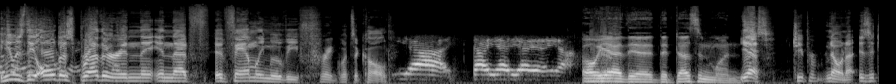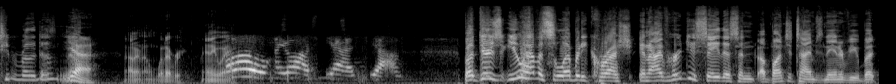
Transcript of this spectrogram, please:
he was the okay, oldest okay. brother in the in that f- uh, family movie. Frig, what's it called? Yeah, yeah, yeah, yeah, yeah, yeah. Oh yeah, the the dozen one. Yes, cheaper. No, not is it cheaper brother doesn't? No. Yeah. I don't know. Whatever. Anyway, Oh my gosh, yes, yeah. but there's you have a celebrity crush, and I've heard you say this in, a bunch of times in the interview, but.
